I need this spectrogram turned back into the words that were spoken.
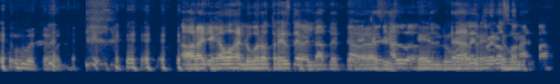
Ahora llegamos al número 3, de verdad. De, de- Ahora sí, el número dejar el tres trueno un- sonar, pa.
